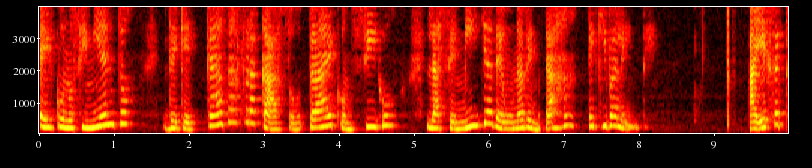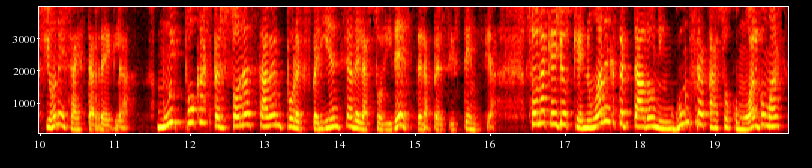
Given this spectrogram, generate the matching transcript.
El conocimiento de que cada fracaso trae consigo la semilla de una ventaja equivalente. Hay excepciones a esta regla. Muy pocas personas saben por experiencia de la solidez de la persistencia. Son aquellos que no han aceptado ningún fracaso como algo más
